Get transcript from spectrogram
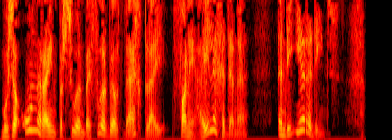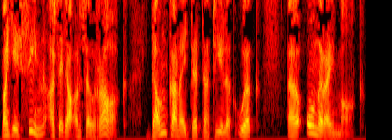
moes 'n onrein persoon byvoorbeeld wegbly van die heilige dinge in die erediens. Want jy sien, as hy daaraan sou raak, dan kan hy dit natuurlik ook 'n uh, onrein maak.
